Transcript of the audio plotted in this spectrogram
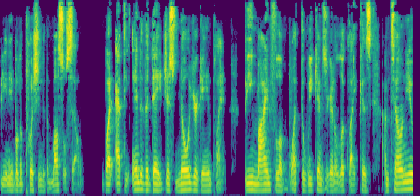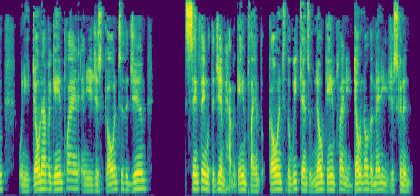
being able to push into the muscle cell. But at the end of the day, just know your game plan be mindful of what the weekends are going to look like. Because I'm telling you, when you don't have a game plan and you just go into the gym same thing with the gym. Have a game plan, but go into the weekends with no game plan. You don't know the menu. You're just going to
